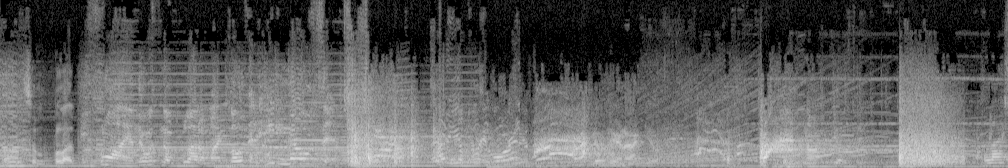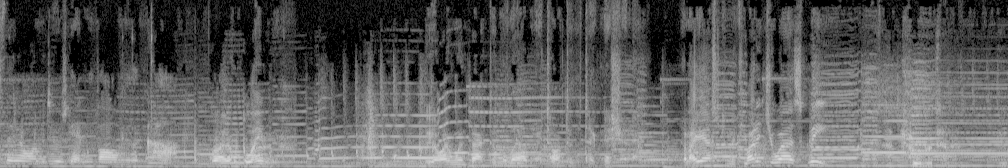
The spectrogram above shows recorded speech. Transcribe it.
Found some blood. He's lying. There was no blood on my clothes, and he knows it. How do you plead, Warren? Guilty or not guilty? Not guilty. The last thing I want to do is get involved with a cop. Well, I don't blame you. Leo, I went back to the lab and I talked to the technician. And I asked him if you... Why didn't you ask me? True, Lieutenant. You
